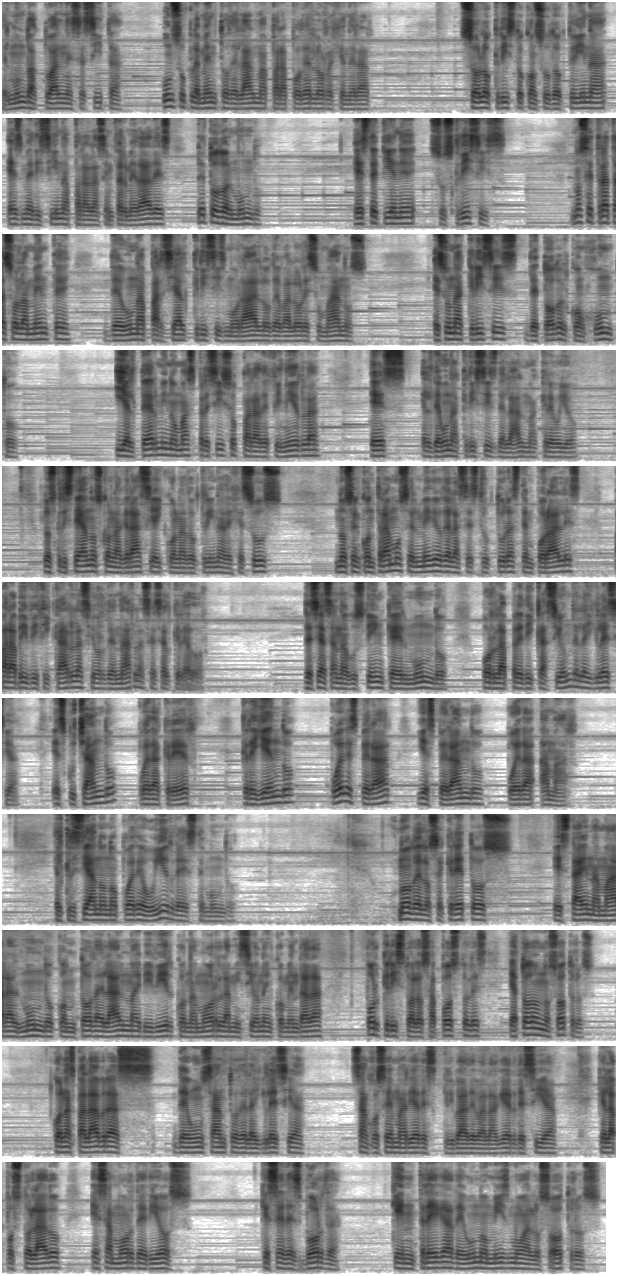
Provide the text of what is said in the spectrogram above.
El mundo actual necesita un suplemento del alma para poderlo regenerar. Solo Cristo con su doctrina es medicina para las enfermedades de todo el mundo. Este tiene sus crisis. No se trata solamente de una parcial crisis moral o de valores humanos. Es una crisis de todo el conjunto. Y el término más preciso para definirla es el de una crisis del alma, creo yo. Los cristianos con la gracia y con la doctrina de Jesús nos encontramos en medio de las estructuras temporales para vivificarlas y ordenarlas es el Creador. Decía San Agustín que el mundo, por la predicación de la Iglesia, escuchando pueda creer, creyendo puede esperar y esperando pueda amar. El cristiano no puede huir de este mundo. Uno de los secretos está en amar al mundo con toda el alma y vivir con amor la misión encomendada por Cristo a los apóstoles y a todos nosotros. Con las palabras de un santo de la Iglesia, San José María de Escribá de Balaguer decía que el apostolado es amor de Dios, que se desborda, que entrega de uno mismo a los otros,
